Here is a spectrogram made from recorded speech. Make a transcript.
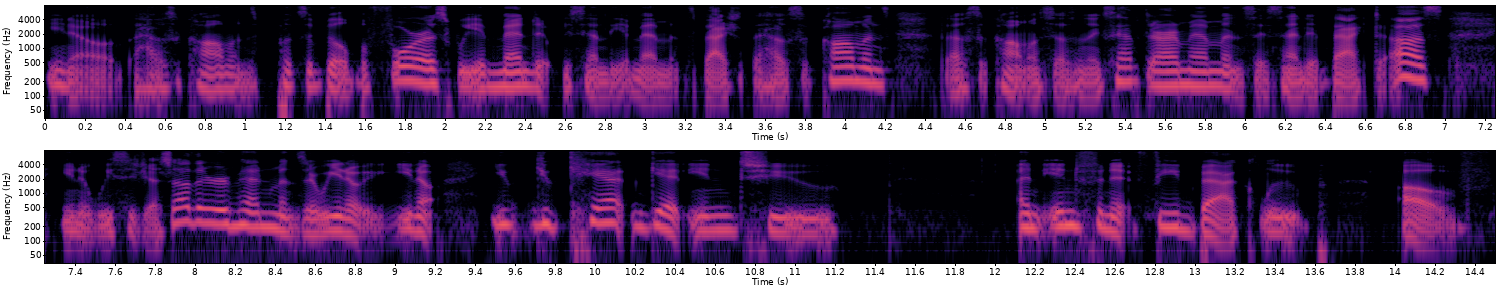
You know, the House of Commons puts a bill before us, we amend it, we send the amendments back to the House of Commons. The House of Commons doesn't accept our amendments, they send it back to us. You know, we suggest other amendments, or you know, you know, you you can't get into an infinite feedback loop of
